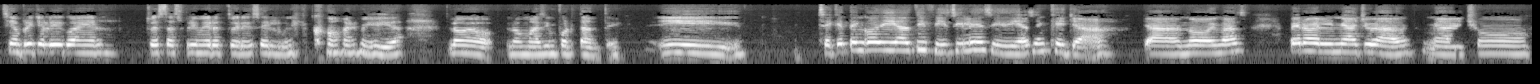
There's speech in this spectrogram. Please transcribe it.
siempre yo le digo a él, tú estás primero, tú eres el único en mi vida, lo, lo más importante. Y sé que tengo días difíciles y días en que ya, ya no doy más, pero él me ha ayudado, me ha hecho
